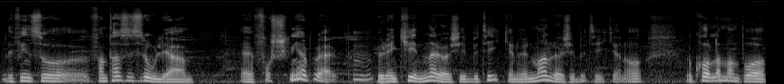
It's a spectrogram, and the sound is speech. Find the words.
det finns så fantastiskt roliga eh, forskningar på det här. Mm. Hur en kvinna rör sig i butiken och hur en man rör sig i butiken. Och då kollar man på,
